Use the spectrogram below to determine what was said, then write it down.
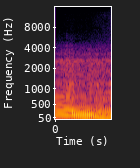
Mm-hmm.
